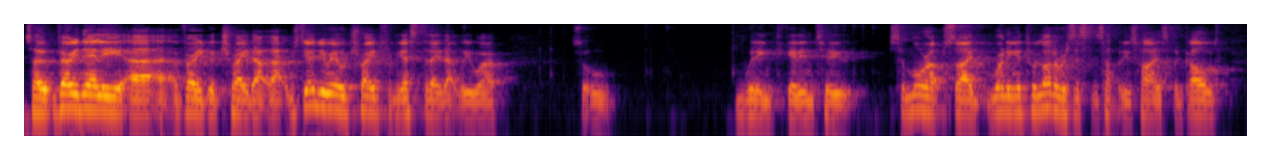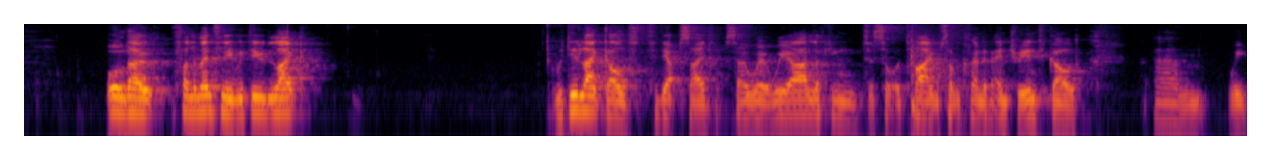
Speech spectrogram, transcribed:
So very nearly uh, a very good trade out that. It was the only real trade from yesterday that we were sort of willing to get into. Some more upside, running into a lot of resistance up at these highs for gold. Although fundamentally we do like we do like gold to the upside, so we're, we are looking to sort of time some kind of entry into gold. Um, we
